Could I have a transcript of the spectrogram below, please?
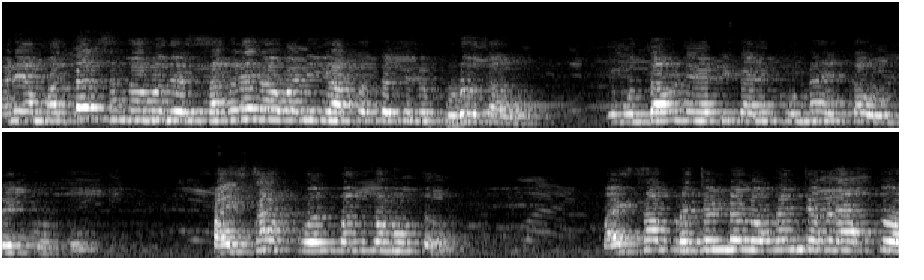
आणि या मतदारसंघामध्ये सगळ्या गावांनी या पद्धतीने पुढे जावं. मी मुद्दामून या ठिकाणी पुन्हा एकदा उल्लेख करतो. पैसा कोण पण कमवतं. पैसा प्रचंड लोकांच्याकडे असतो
